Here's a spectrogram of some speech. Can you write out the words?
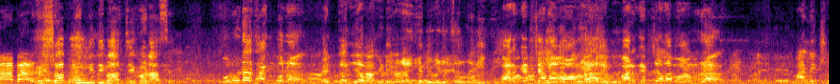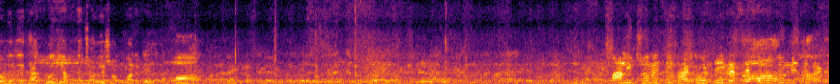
হ্যাঁ বাস। সব দুর্নীতিবাদ যে কটা আছে। কোনোটা থাকব না। একটা চলবো মার্কেট চালাবো আমরা। মার্কেট চালাবো আমরা। মালিক সমিতি থাকব যেমন চলে সব মার্কেট মালিক সমিতি থাকব ঠিক আছে কোনো দুর্নীতি থাকব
